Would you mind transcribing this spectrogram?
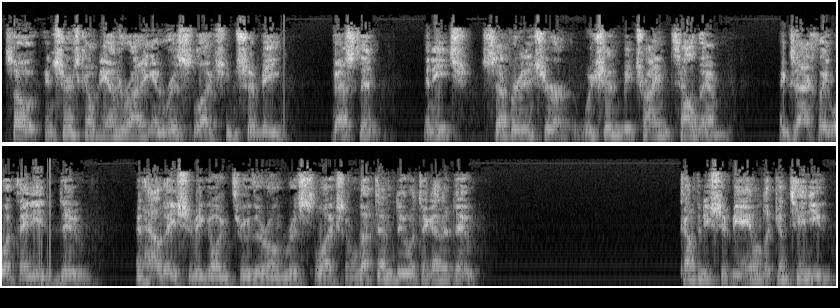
So insurance company underwriting and risk selection should be vested in each separate insurer. We shouldn't be trying to tell them exactly what they need to do and how they should be going through their own risk selection. Let them do what they're going to do. Companies should be able to continue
